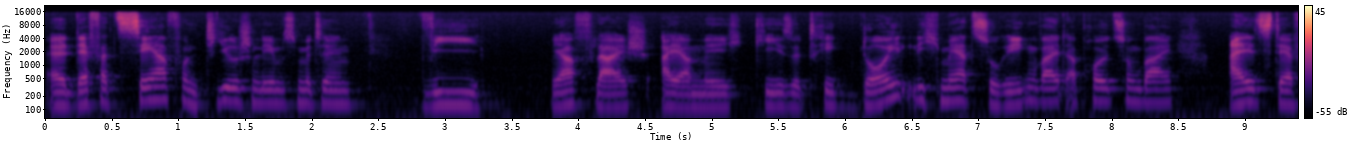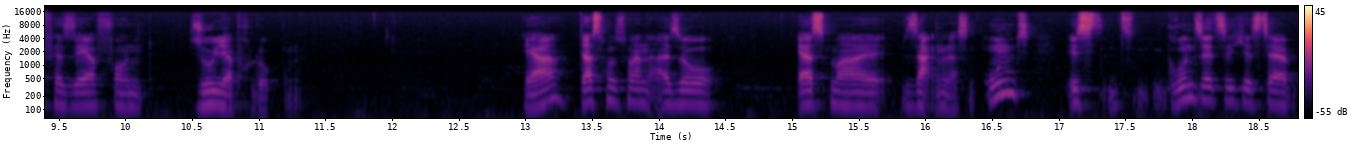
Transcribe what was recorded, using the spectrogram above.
Äh, der Verzehr von tierischen Lebensmitteln wie ja, Fleisch, Eier, Milch, Käse trägt deutlich mehr zur Regenwaldabholzung bei, als der Verzehr von Sojaprodukten. Ja, das muss man also erstmal sacken lassen. Und ist grundsätzlich ist der,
